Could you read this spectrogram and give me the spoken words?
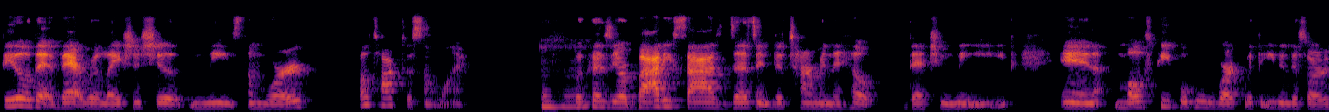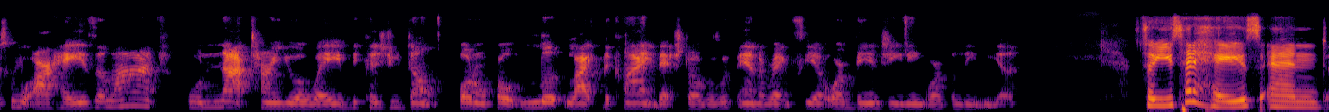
feel that that relationship needs some work go talk to someone mm-hmm. because your body size doesn't determine the help that you need. And most people who work with eating disorders who are HAES aligned will not turn you away because you don't quote unquote look like the client that struggles with anorexia or binge eating or bulimia. So you said HAES, and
